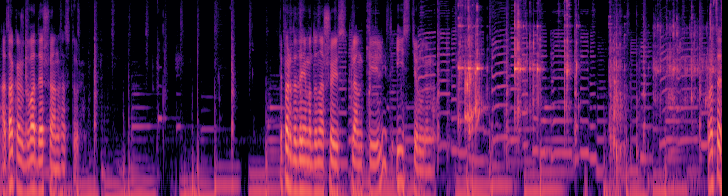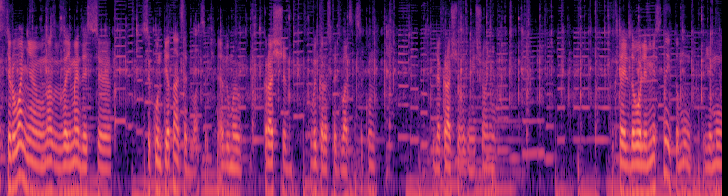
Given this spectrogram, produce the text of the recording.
а також 2 деша ангастури. Тепер додаємо до нашої склянки еліт і стіруємо. Процес стірування у нас займе десь е, секунд 15-20. Я думаю, краще використати 20 секунд для кращого змішування. Коктейль доволі міцний, тому йому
